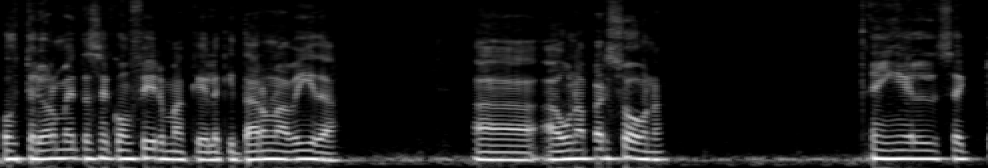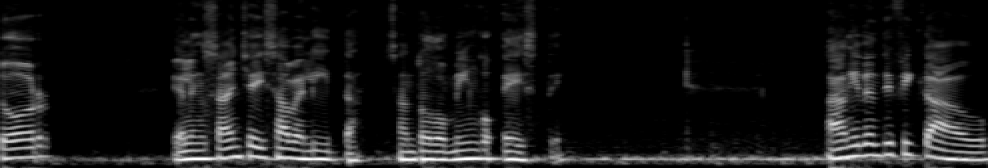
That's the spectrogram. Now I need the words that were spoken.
posteriormente se confirma que le quitaron la vida a, a una persona en el sector el ensanche Isabelita, Santo Domingo Este. Han identificado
